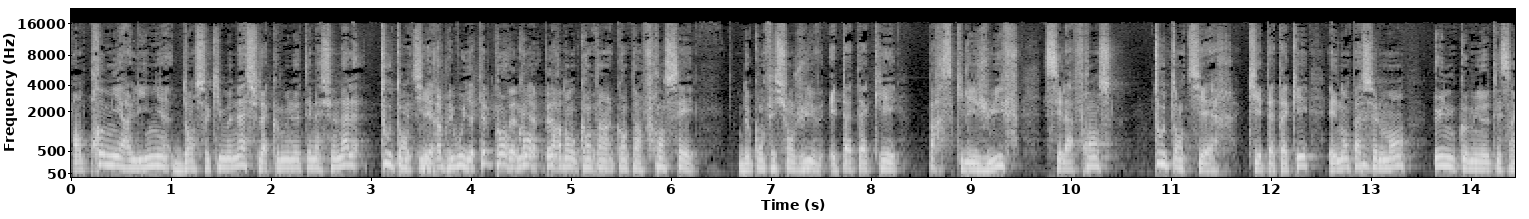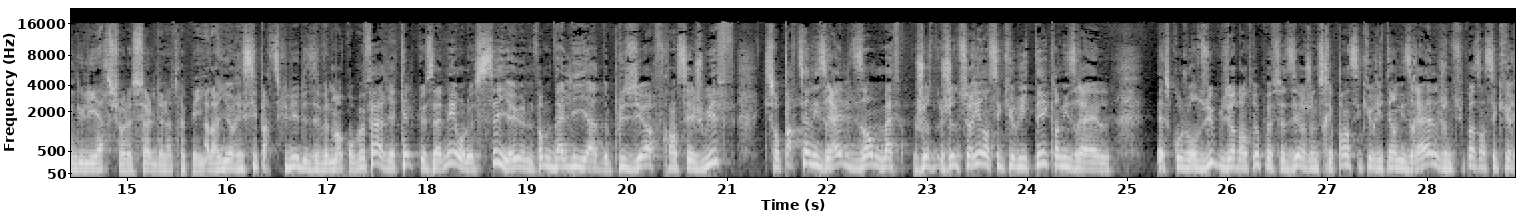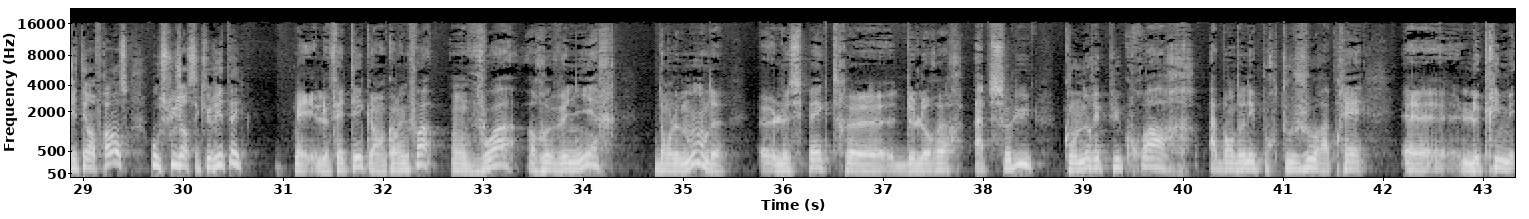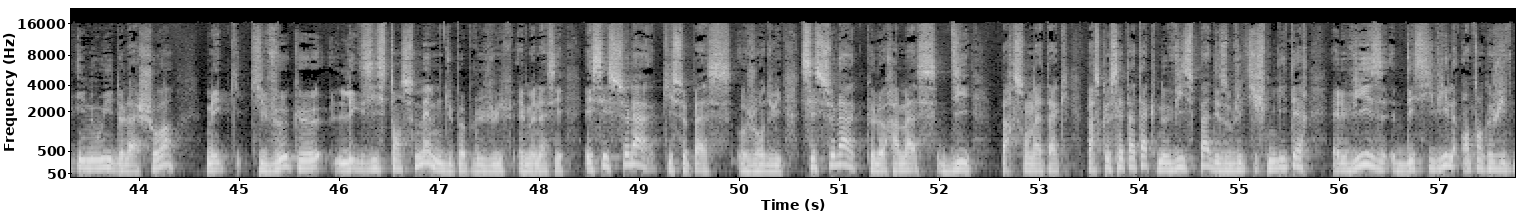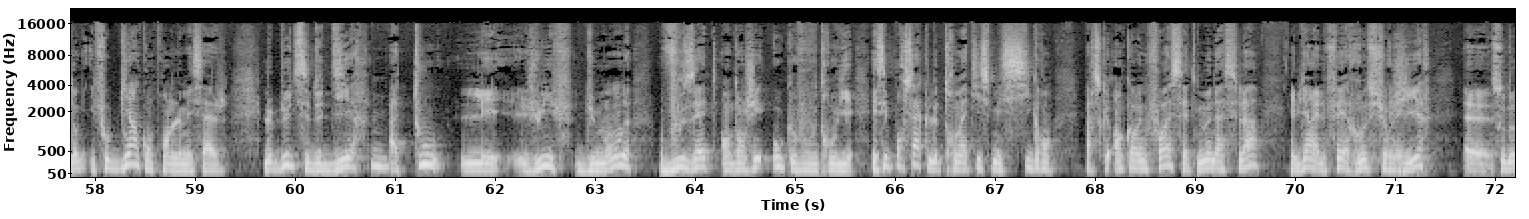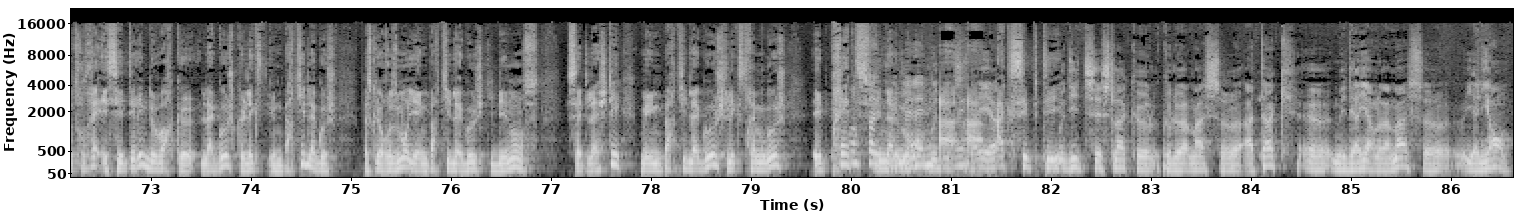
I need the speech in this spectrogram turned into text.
en première ligne dans ce qui menace la communauté nationale tout entière. Rappelez-vous, il y a quelques années, pardon, quand un, quand un Français de confession juive est attaqué parce qu'il est juif, c'est la France tout entière qui est attaquée et non pas seulement une communauté singulière sur le sol de notre pays. Alors, il y a un récit particulier des événements qu'on peut faire. Il y a quelques années, on le sait, il y a eu une forme d'alia de plusieurs Français juifs qui sont partis en Israël disant je, je ne serai en sécurité qu'en Israël. Est-ce qu'aujourd'hui, plusieurs d'entre eux peuvent se dire je ne serai pas en sécurité en Israël, je ne suis pas en sécurité en France, ou suis-je en sécurité? Mais le fait est qu'encore une fois, on voit revenir dans le monde euh, le spectre euh, de l'horreur absolue qu'on aurait pu croire abandonné pour toujours après euh, le crime inouï de la Shoah, mais qui, veut que l'existence même du peuple juif est menacée. Et c'est cela qui se passe aujourd'hui. C'est cela que le Hamas dit par son attaque. Parce que cette attaque ne vise pas des objectifs militaires, elle vise des civils en tant que juifs. Donc il faut bien comprendre le message. Le but, c'est de dire mm. à tous les juifs du monde, vous êtes en danger où que vous vous trouviez. Et c'est pour ça que le traumatisme est si grand. Parce que, encore une fois, cette menace-là, eh bien, elle fait ressurgir. Euh, sous d'autres traits. Et c'est terrible de voir que la gauche, que une partie de la gauche, parce que heureusement il y a une partie de la gauche qui dénonce cette lâcheté, mais une partie de la gauche, l'extrême gauche, est prête finalement à, accepter. Vous dites c'est cela que, le Hamas euh, attaque, euh, mais derrière le Hamas, il y a l'Iran.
